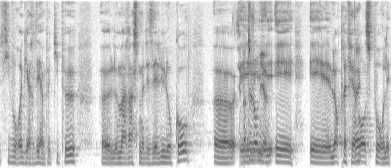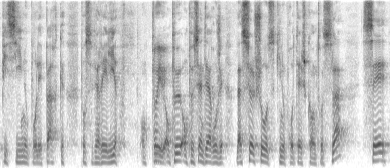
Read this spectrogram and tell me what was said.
si vous regardez un petit peu le marasme des élus locaux, c'est pas toujours mieux. Et, et, et leur préférence oui. pour les piscines ou pour les parcs, pour se faire élire, on peut, oui. on peut, on peut s'interroger. La seule chose qui nous protège contre cela, c'est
